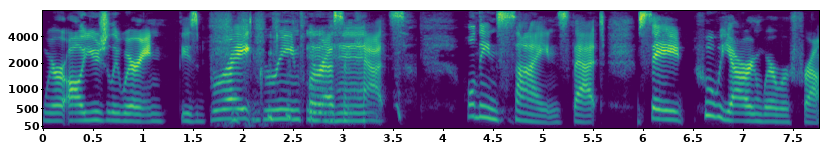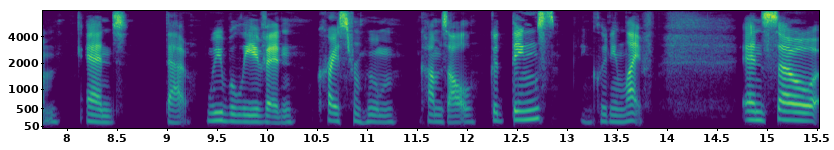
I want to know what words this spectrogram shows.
We're all usually wearing these bright green fluorescent Mhm. hats, holding signs that say who we are and where we're from, and that we believe in Christ from whom comes all good things, including life. And so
